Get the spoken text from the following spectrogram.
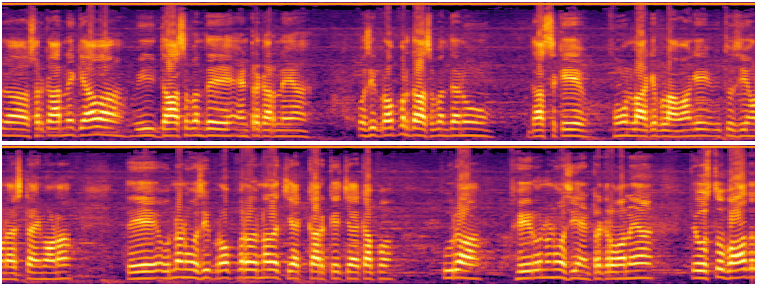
ਸਰਕਾਰ ਨੇ ਕਿਹਾ ਵਾ ਵੀ 10 ਬੰਦੇ ਐਂਟਰ ਕਰਨੇ ਆ। ਅਸੀਂ ਪ੍ਰੋਪਰ 10 ਬੰਦਿਆਂ ਨੂੰ ਦੱਸ ਕੇ ਫੋਨ ਲਾ ਕੇ ਬੁਲਾਵਾਂਗੇ ਵੀ ਤੁਸੀਂ ਹੁਣ ਇਸ ਟਾਈਮ ਆਉਣਾ। ਤੇ ਉਹਨਾਂ ਨੂੰ ਅਸੀਂ ਪ੍ਰੋਪਰ ਉਹਨਾਂ ਦਾ ਚੈੱਕ ਕਰਕੇ ਚੈੱਕਅਪ ਪੂਰਾ, ਫਿਰ ਉਹਨਾਂ ਨੂੰ ਅਸੀਂ ਐਂਟਰ ਕਰਵਾਉਂਦੇ ਆ ਤੇ ਉਸ ਤੋਂ ਬਾਅਦ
